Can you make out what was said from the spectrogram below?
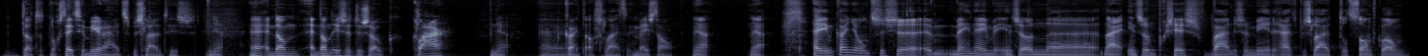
dat het nog steeds een meerderheidsbesluit is. Ja. En, dan, en dan is het dus ook klaar. Ja. Eh, Kan je het afsluiten? meestal. Hey, en kan je ons eens eh, meenemen in zo'n eh, nou ja, in zo'n proces waar dus een meerderheidsbesluit tot stand kwam,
